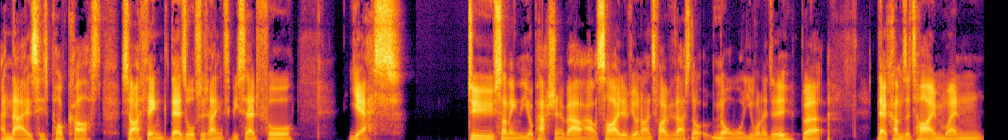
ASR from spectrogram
and that is his podcast. So I think there's also something to be said for yes, do something that you're passionate about outside of your nine to five if that's not not what you want to do, but there comes a time when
